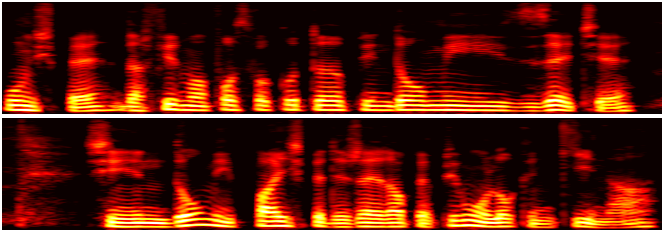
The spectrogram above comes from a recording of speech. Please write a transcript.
2011, dar firma a fost făcută prin 2010 și în 2014 deja erau pe primul loc în China,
